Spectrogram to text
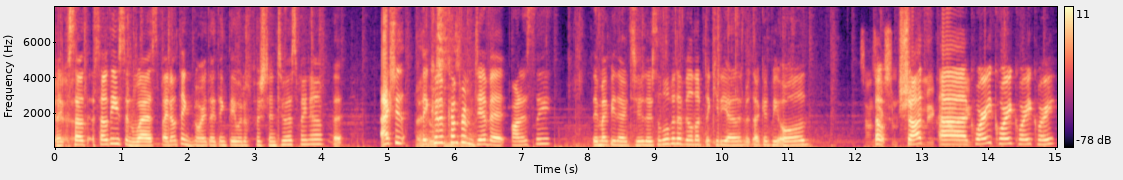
like Yeah. south, southeast and west. But I don't think north. I think they would have pushed into us by now. But actually, That they could have come from Divot. Honestly, they might be there too. There's a little bit of build up to Kitty Island, but that could be old. Sounds Oh, like some shit you shots. Uh, Halloween. Corey, Corey, Corey, Corey.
